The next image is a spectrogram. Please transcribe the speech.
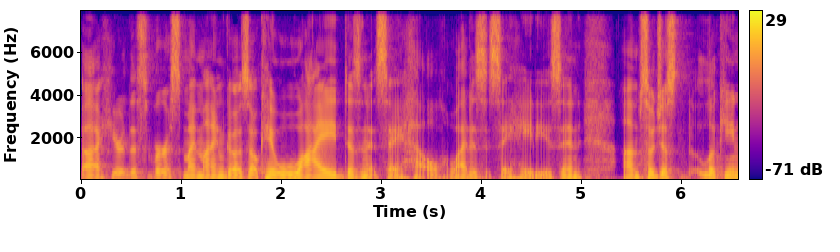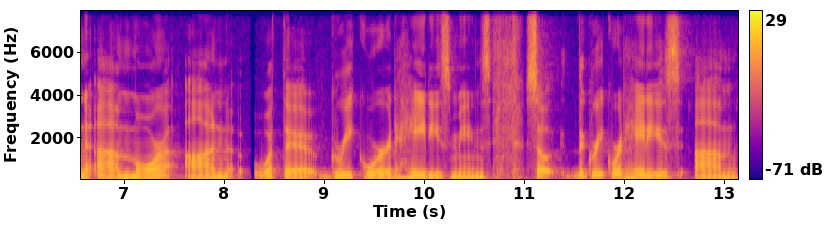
uh, hear this verse, my mind goes, okay, why doesn't it say hell? Why does it say Hades? And um, so just looking um, more on what the Greek word Hades means. So the Greek word Hades. Um,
